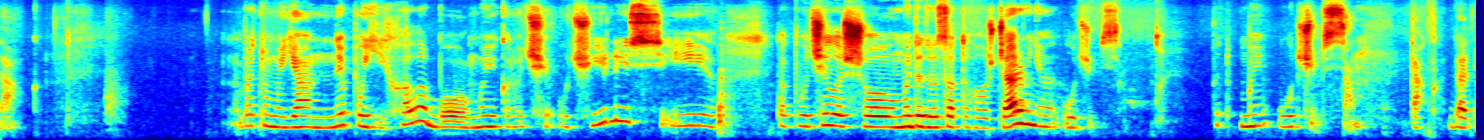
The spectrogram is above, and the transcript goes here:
Так. Поэтому я не поїхала, бо ми, коротше, учились і так получилось, що ми до 20 червня учимося. Поэтому мы учимся. Так, далее.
